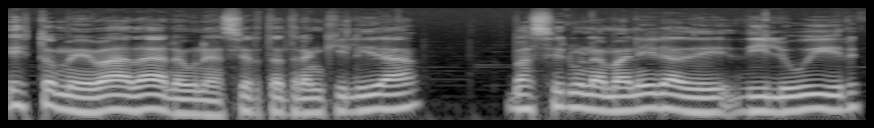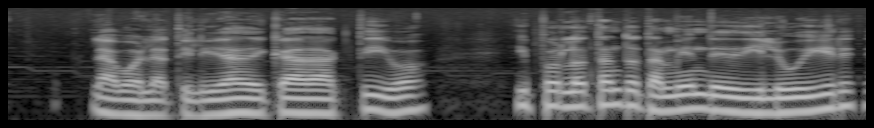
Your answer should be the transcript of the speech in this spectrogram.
Esto me va a dar una cierta tranquilidad, va a ser una manera de diluir la volatilidad de cada activo y por lo tanto también de diluir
